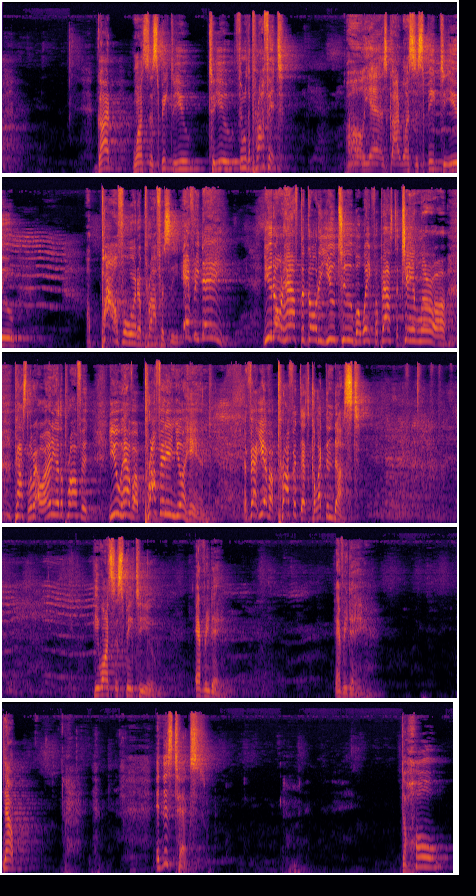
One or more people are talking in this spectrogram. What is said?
God wants to speak to you to you through the prophet. Oh yes, God wants to speak to you a powerful word of prophecy every day. You don't have to go to YouTube or wait for Pastor Chandler or Pastor or any other prophet. You have a prophet in your hand. In fact, you have a prophet that's collecting dust. He wants to speak to you every day. Every day. Now, in this text, the whole,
